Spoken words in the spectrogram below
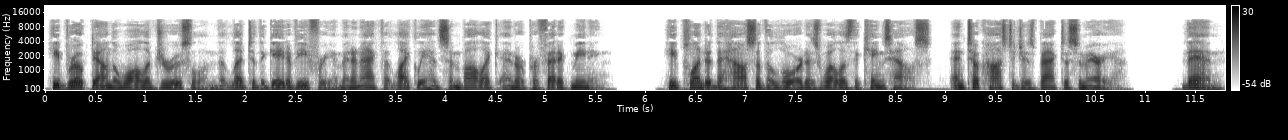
He broke down the wall of Jerusalem that led to the gate of Ephraim in an act that likely had symbolic and or prophetic meaning. He plundered the house of the Lord as well as the king's house, and took hostages back to Samaria. Then,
